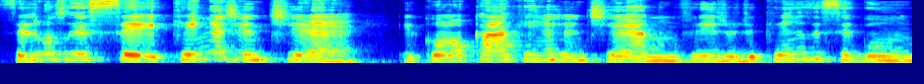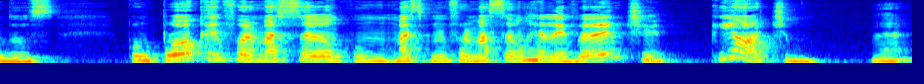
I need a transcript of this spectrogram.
Se a gente conseguir ser quem a gente é e colocar quem a gente é num vídeo de 15 segundos, com pouca informação, com, mas com informação relevante, que ótimo, né?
